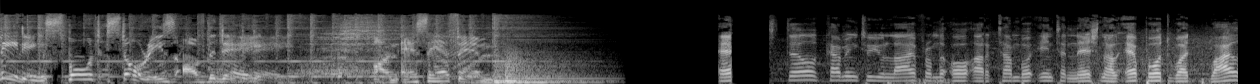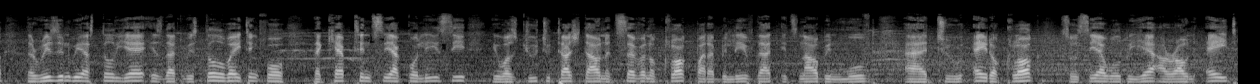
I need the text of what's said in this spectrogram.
Leading sport stories of the day on SAFM. Still coming to you live from the OR Tambo International Airport. But while the reason we are still here is that we're still waiting for the captain Siya Kolisi. He was due to touch down at seven o'clock, but I believe that it's now been moved uh, to eight o'clock. So Siya will be here around eight,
